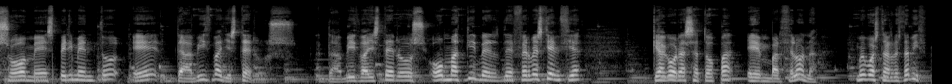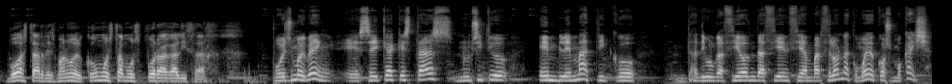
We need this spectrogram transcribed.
noso home experimento é David Ballesteros. David Ballesteros, o MacGyver de Efervesciencia, que agora se atopa en Barcelona. Moi boas tardes, David. Boas tardes, Manuel. Como estamos por a Galiza? Pois moi ben, e sei que aquí estás nun sitio emblemático da divulgación da ciencia en Barcelona como é o Cosmo Caixa.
